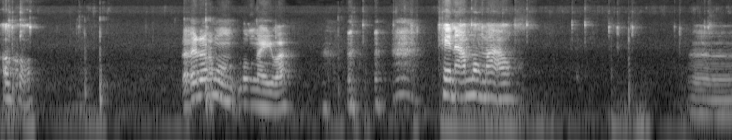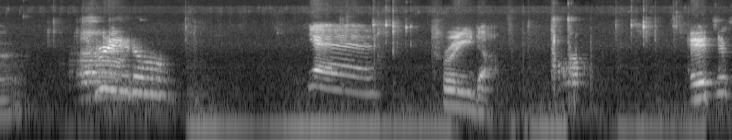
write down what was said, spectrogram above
โอ้โห แล้วแล้วลงลงไงวะ เทน้ำลงมาเอา เออฟรีโดเย้ freedom เอจิส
